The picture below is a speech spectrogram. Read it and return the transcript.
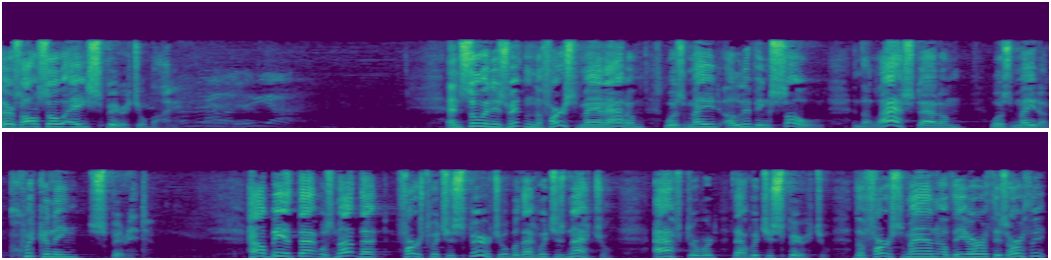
there's also a spiritual body. And so it is written the first man, Adam, was made a living soul, and the last Adam was made a quickening spirit. Howbeit that was not that first which is spiritual, but that which is natural. Afterward, that which is spiritual. The first man of the earth is earthly,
